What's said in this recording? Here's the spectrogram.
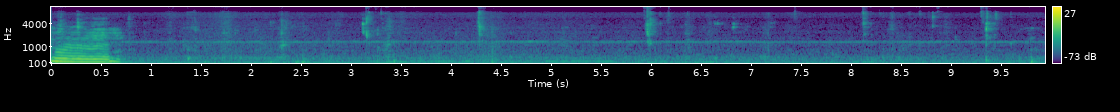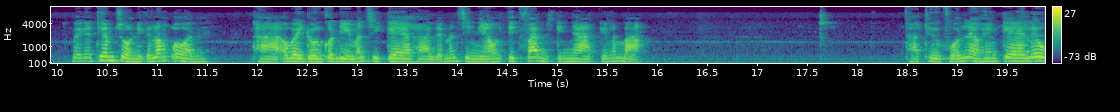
อืมใบกระเทียมโจนนี่ก็ลังอ่อนถ้าเอาไว้โดนกว่านี้มันสิแก่ค่ะแล้วมันสิเหนียวติดฟันกินยากกินลำบากถ้าถือฝนแล้วแห้งแก่เร็ว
